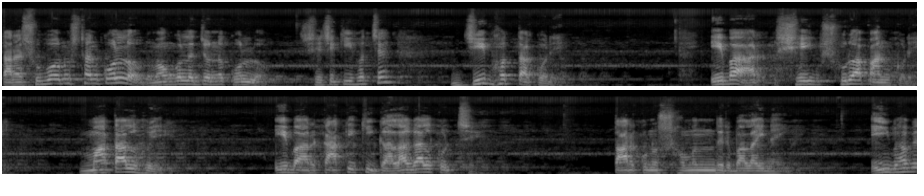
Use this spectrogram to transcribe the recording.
তারা শুভ অনুষ্ঠান করল, মঙ্গলের জন্য করল, শেষে কি হচ্ছে? জীব হত্যা করে। এবার সেই সুরা পান করে, মাতাল হয়ে এবার কাকে কি গালাগাল করছে, তার কোনো সম্বন্ধের বালাই নাই। এইভাবে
